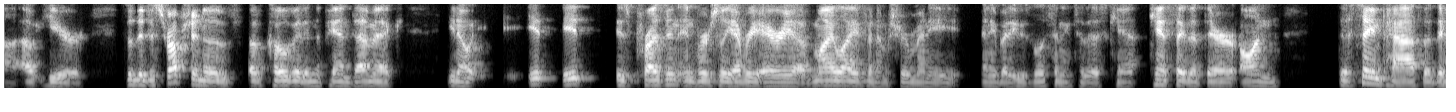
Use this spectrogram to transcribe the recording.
uh, out here. So the disruption of of COVID and the pandemic, you know, it it is present in virtually every area of my life, and I'm sure many anybody who's listening to this can't can't say that they're on the same path that they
